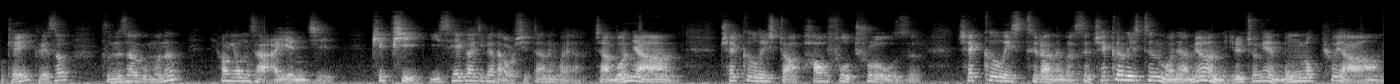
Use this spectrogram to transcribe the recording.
오케이? 그래서 분사 구문은 형용사 ing, pp 이 세 가지가 나올 수 있다는 거야. 자, 뭐냐? checklist of powerful tools. 체크리스트라는 것은 체크리스트는 뭐냐면 일종의 목록표야.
